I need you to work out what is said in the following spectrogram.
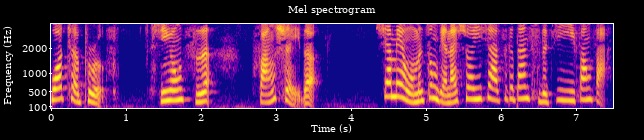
waterproof 形容词，防水的。下面我们重点来说一下这个单词的记忆方法。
